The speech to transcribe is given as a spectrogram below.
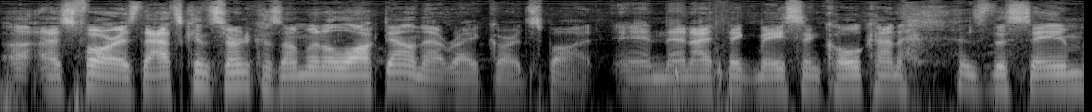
Uh, as far as that's concerned, because I'm going to lock down that right guard spot, and then I think Mason Cole kind of has the same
